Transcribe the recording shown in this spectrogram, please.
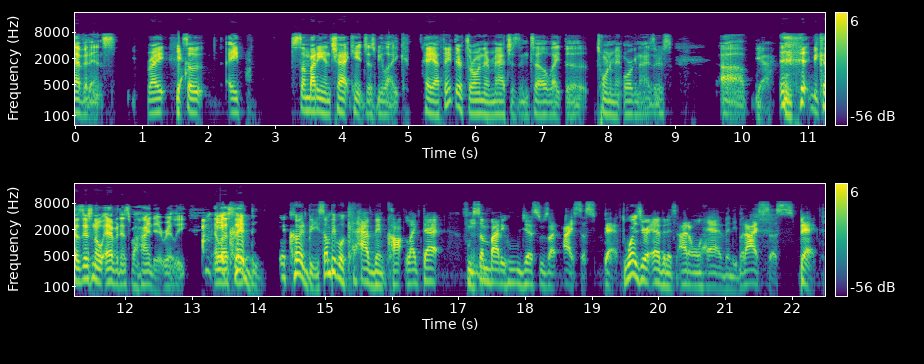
evidence, right? Yeah. So a somebody in chat can't just be like, "Hey, I think they're throwing their matches and tell like the tournament organizers," uh, Yeah. because there's no evidence behind it really. I mean, Unless it they- be. It could be. Some people have been caught like that from Mhm. somebody who just was like, I suspect. Where's your evidence? I don't have any, but I suspect.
